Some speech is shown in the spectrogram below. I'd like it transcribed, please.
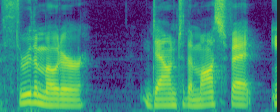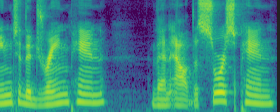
through the motor, down to the MOSFET, into the drain pin, then out the source pin,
